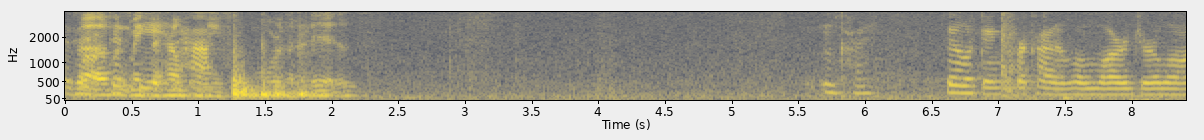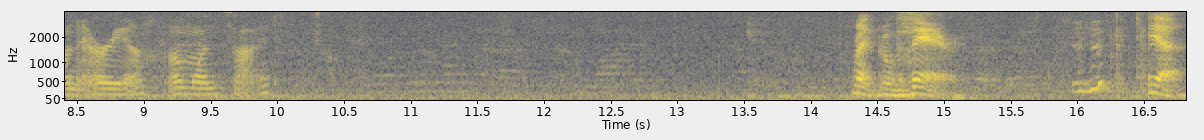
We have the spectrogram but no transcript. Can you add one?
Is Well, that it wouldn't make fifty the and a house half? any more than it is. Okay. They're looking for kind of a larger lawn area on one side. Right, but over there. Mm-hmm. Yeah.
